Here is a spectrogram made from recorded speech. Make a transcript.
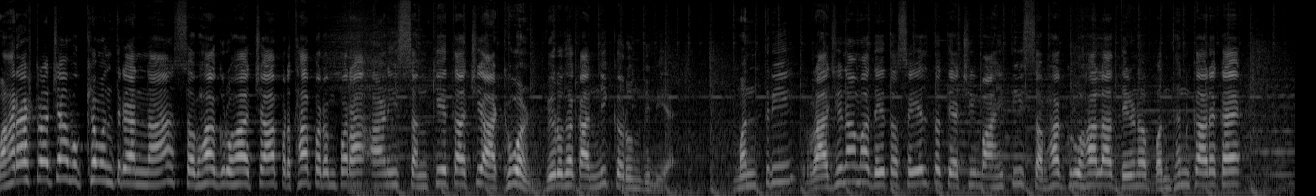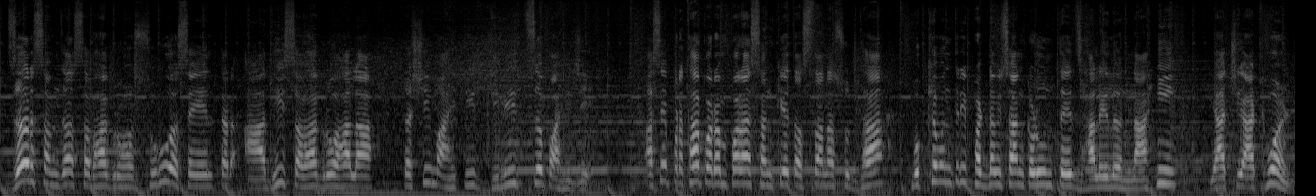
महाराष्ट्राच्या मुख्यमंत्र्यांना सभागृहाच्या प्रथा परंपरा आणि संकेताची आठवण विरोधकांनी करून दिली आहे. मंत्री राजीनामा देत असेल तर त्याची माहिती सभागृहाला देणं बंधनकारक आहे. जर समजा सभागृह सुरू असेल तर आधी सभागृहाला तशी माहिती दिलीच पाहिजे. असे प्रथा परंपरा संकेत असताना सुद्धा मुख्यमंत्री फडणवीसांकडून ते झालेलं नाही याची आठवण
